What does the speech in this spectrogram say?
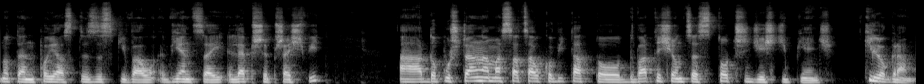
no, ten pojazd zyskiwał więcej, lepszy prześwit, a dopuszczalna masa całkowita to 2135 kg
